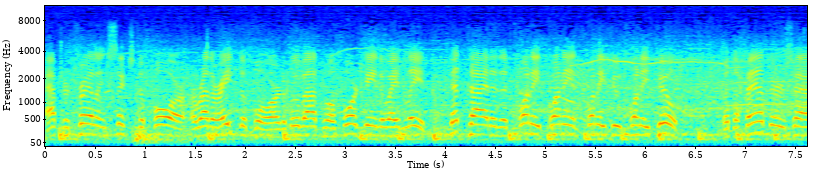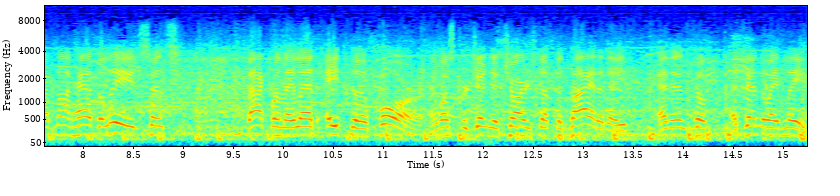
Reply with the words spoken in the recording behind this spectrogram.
after trailing 6 to 4, or rather 8 to 4, to move out to a 14 to 8 lead. Pitt tied it at 20 20 and 22 22, but the Panthers have not had the lead since back when they led 8 to 4, and West Virginia charged up to tie at 8 and then took a 10 to 8 lead.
